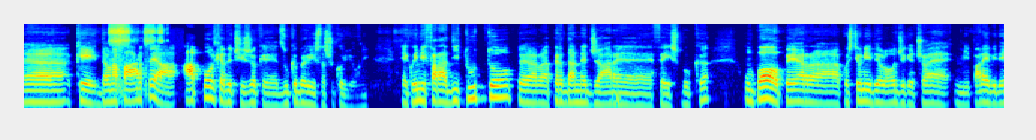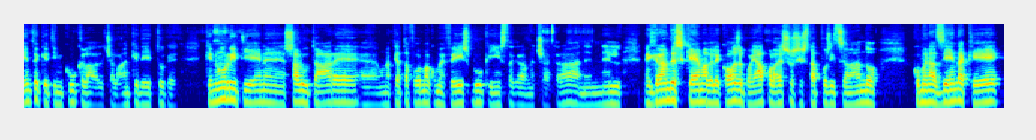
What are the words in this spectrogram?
eh, che da una parte ha Apple che ha deciso che Zuckerberg gli sta su coglioni e quindi farà di tutto per, per danneggiare Facebook, un po' per uh, questioni ideologiche, cioè mi pare evidente che Tim Cook l'ha, ce l'ha anche detto che, che non ritiene salutare eh, una piattaforma come Facebook, Instagram, eccetera, nel, nel, nel grande schema delle cose, poi Apple adesso si sta posizionando come un'azienda che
